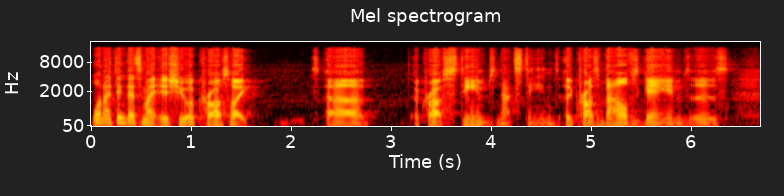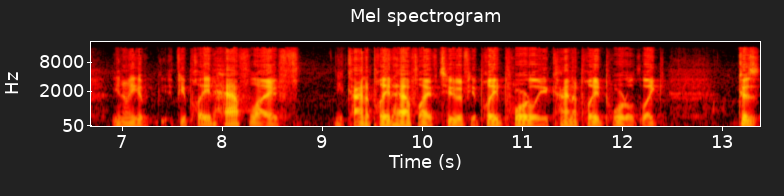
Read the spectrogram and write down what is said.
Well, I think that's my issue across like uh, across Steam's not Steam's across Valve's games is, you know, you, if you played Half Life, you kind of played Half Life 2. If you played Portal, you kind of played Portal like because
